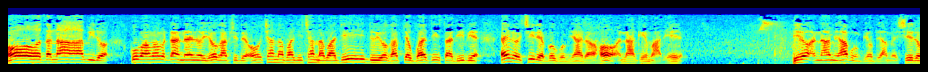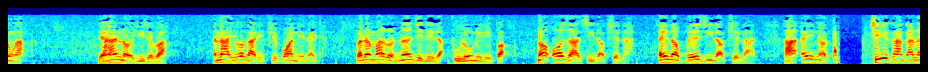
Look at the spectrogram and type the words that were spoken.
ဟောတနာပြီးတော့ကိုယ်ပါမမတတ်နိုင်တော့ယောဂဖြစ်တယ်ဩချမ်းသာပါစေချမ်းသာပါစေသူယောဂပျောက်ပါစေစသည်ဖြင့်အဲ့လိုရှိတဲ့ပုဂ္ဂိုလ်များတော့ဟောအနာကင်းပါတယ်တဲ့ဒီတော့အနာများပုံပြောပြမယ်ရှင်းတုန်းကယဟန်တော်ကြီးတပါးအနာယောဂတွေဖြစ်ပွားနေလိုက်တာ ဗရမတော့နှမ်းစီလေးလားအဖူလုံးလေးတွေပေါက်နောက်ဩဇာစီလောက်ဖြစ်လာအဲ့နောက်ပဲစီလောက်ဖြစ်လာဟာအဲ့နောက်ခြေခါကာလ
